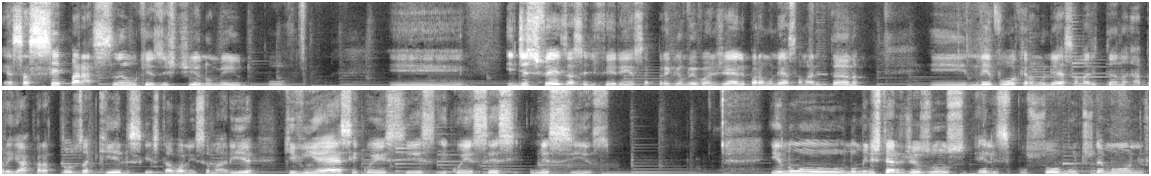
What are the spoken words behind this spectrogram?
essa separação que existia no meio do povo. E, e desfez essa diferença pregando o evangelho para a mulher samaritana e levou aquela mulher samaritana a pregar para todos aqueles que estavam ali em Samaria que viesse e conhecesse, e conhecesse o Messias. E no, no ministério de Jesus, ele expulsou muitos demônios.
